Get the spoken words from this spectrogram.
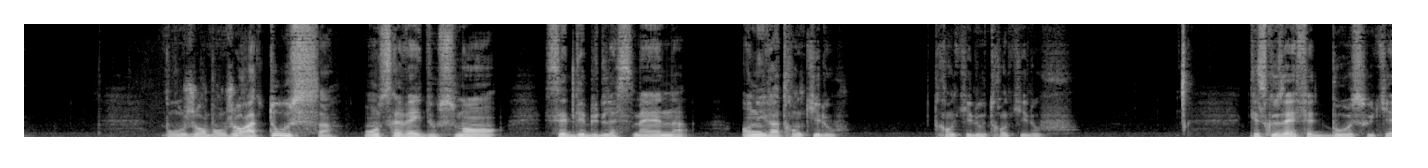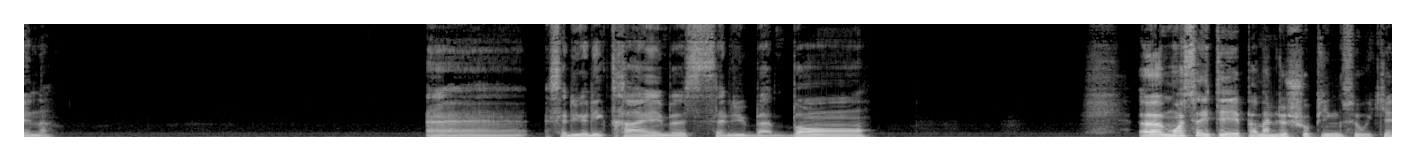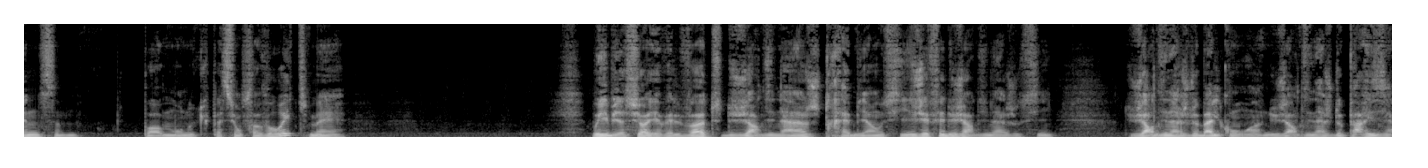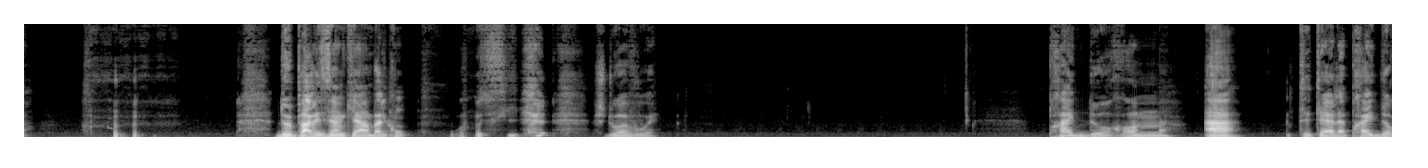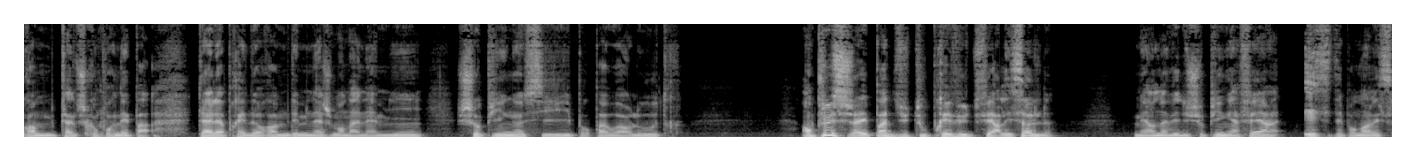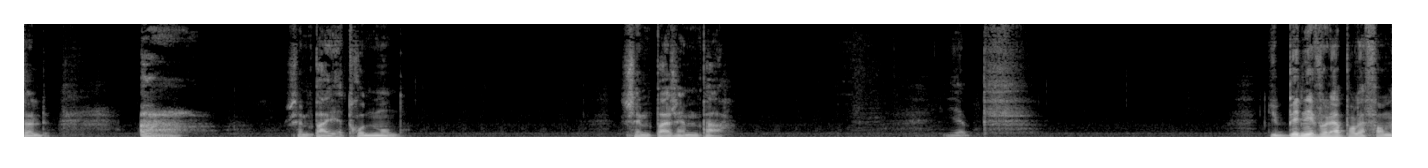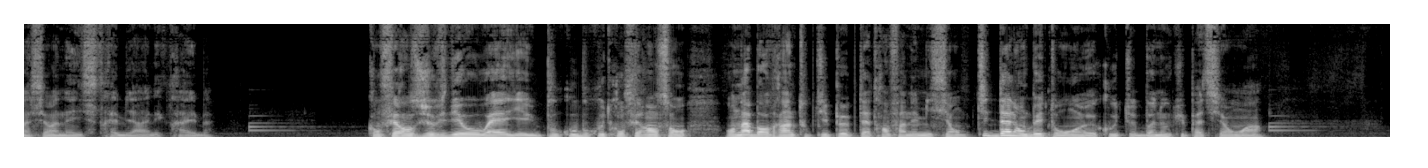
Bonjour, bonjour à tous. On se réveille doucement. C'est le début de la semaine. On y va tranquillou. Tranquillou, tranquillou. Qu'est-ce que vous avez fait de beau ce week-end? Euh, salut Electribe, salut Baban. Euh, moi, ça a été pas mal de shopping ce week-end. Pas mon occupation favorite, mais. Oui, bien sûr, il y avait le vote, du jardinage, très bien aussi. J'ai fait du jardinage aussi. Du jardinage de balcon, hein, du jardinage de parisien. de parisien qui a un balcon aussi, je dois avouer. Pride de Rome. Ah, t'étais à la Pride de Rome. Putain, je comprenais pas. T'es à la Pride de Rome, déménagement d'un ami, shopping aussi pour Power Loutre. En plus, j'avais pas du tout prévu de faire les soldes, mais on avait du shopping à faire et c'était pendant les soldes. Ah, j'aime pas, il y a trop de monde. J'aime pas, j'aime pas. Yep. Du bénévolat pour la formation, Anaïs, très bien, Electribe. Conférence jeux vidéo, ouais, il y a eu beaucoup, beaucoup de conférences. On, abordera un tout petit peu peut-être en fin d'émission. Petite dalle en béton, euh, écoute, bonne occupation. Hein.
